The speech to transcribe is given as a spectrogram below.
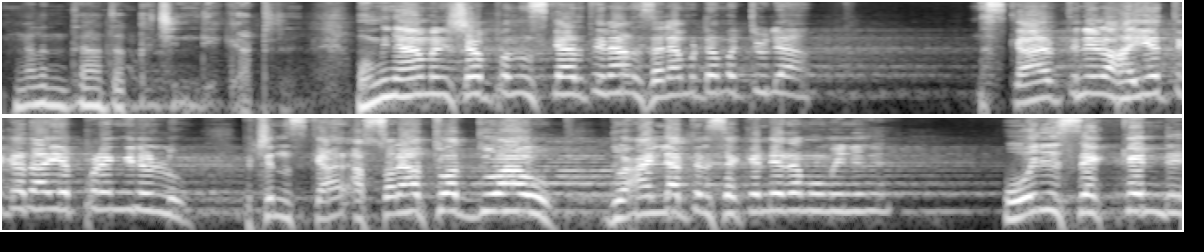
നിങ്ങൾ എന്താ അതൊക്കെ ചിന്തിക്കാത്തത്? മനുഷ്യ ഇപ്പം നിസ്കാരത്തിലാണ് സ്ഥലം വിട്ടാൻ പറ്റൂല. നിസ്കാരത്തിന് ഹയ്യത്ത് കഥ എപ്പോഴെങ്കിലും ഉള്ളൂ. പക്ഷെ നിസ്കാര അസ്വലാത്തു അദ്വാവും ദ്വാ ഇല്ലാത്തൊരു സെക്കൻഡ് ഏതാ മൂമിന്? ഒരു സെക്കൻഡ്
